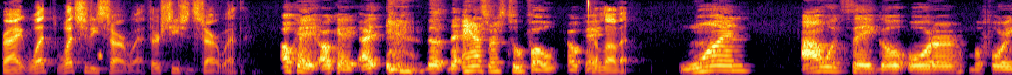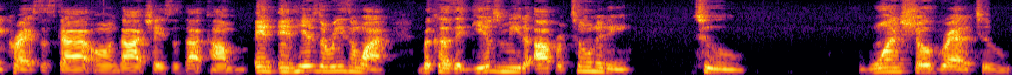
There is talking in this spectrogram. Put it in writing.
right? What what should he start with or she should start with? Okay, okay. I, the the answer is twofold, okay. I love it. One I would say go order before he cracks the sky on godchasers.com. And and here's the reason why. Because it gives me the opportunity to one show gratitude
